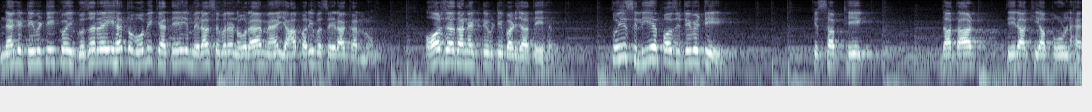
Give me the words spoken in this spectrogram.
नेगेटिविटी कोई गुजर रही है तो वो भी कहते हैं, ये मेरा सिमरन हो रहा है, मैं यहाँ पर ही बसेरा कर लूँ। और ज़्यादा नेगेटिविटी बढ़ जाती है। तो इसलिए पॉजिटिविटी कि सब ठीक, दातार तेरा किया पूर्ण है।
